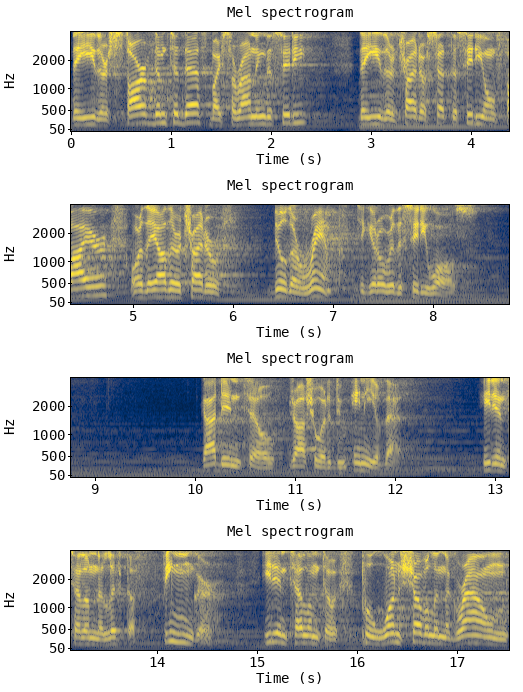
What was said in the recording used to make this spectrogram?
They either starved them to death by surrounding the city, they either try to set the city on fire or they either try to build a ramp to get over the city walls. God didn't tell Joshua to do any of that. He didn't tell him to lift a finger. He didn't tell him to put one shovel in the ground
